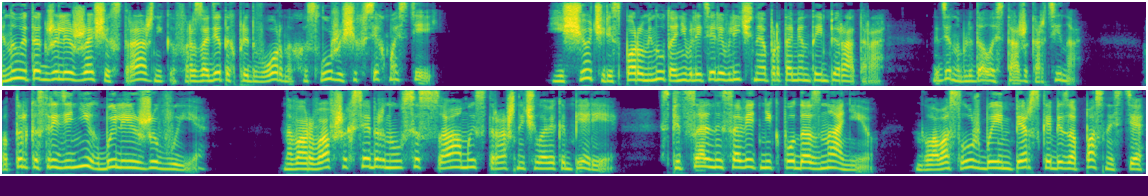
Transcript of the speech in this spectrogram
минуя также лежащих стражников, разодетых придворных и служащих всех мастей. Еще через пару минут они влетели в личные апартаменты императора, где наблюдалась та же картина. Вот только среди них были и живые. На ворвавшихся обернулся самый страшный человек империи, специальный советник по дознанию, глава службы имперской безопасности,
